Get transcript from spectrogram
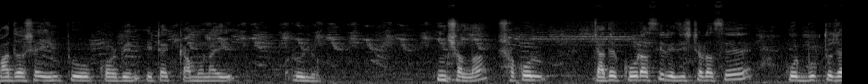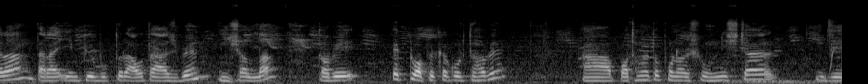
মাদ্রাসায় ইমপ্রুভ করবেন, এটা কামনাই রইল। ইনশাল্লাহ সকল, যাদের কোড আছে রেজিস্টার আছে কোডভুক্ত যারা, তারা এমপিওভুক্তর আওতায় আসবেন, ইনশাল্লাহ। তবে একটু অপেক্ষা করতে হবে। প্রথমে তো পনেরোশো উনিশটা যে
